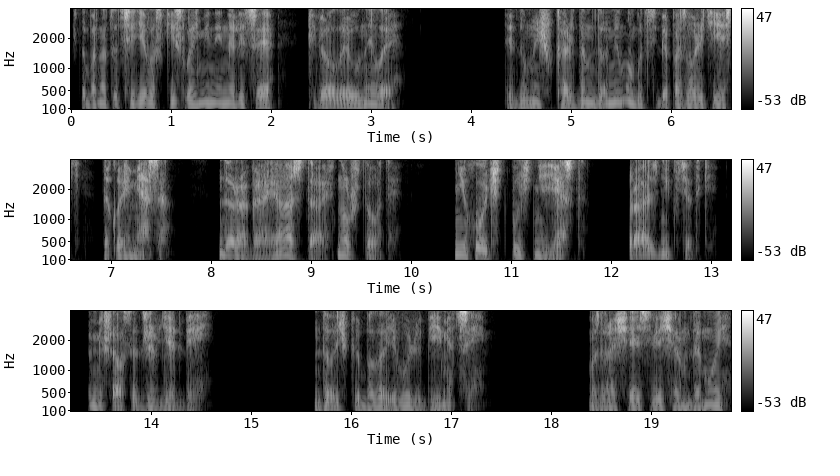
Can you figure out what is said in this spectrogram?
Чтобы она тут сидела с кислой миной на лице, квелая, унылая? Ты думаешь, в каждом доме могут себе позволить есть такое мясо? Дорогая, оставь, ну что ты. Не хочет, пусть не ест. Праздник все-таки, — вмешался Дживдетбей. Дочка была его любимицей. Возвращаясь вечером домой,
